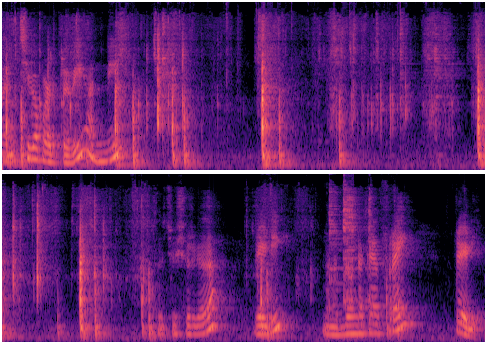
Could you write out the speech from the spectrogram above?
మంచిగా పడుతుంది. అన్నీ సో చూసారు కదా? రెడీ మన దొండకాయ ఫ్రై రెడీ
